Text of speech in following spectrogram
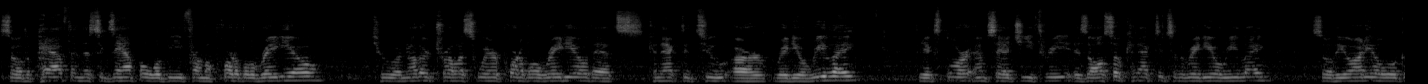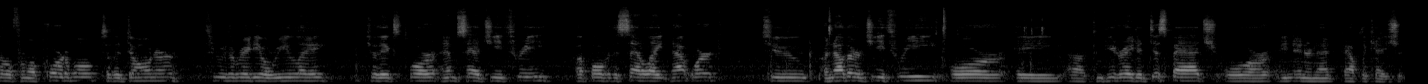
So the path in this example will be from a portable radio to another Trellisware portable radio that's connected to our radio relay. The Explorer MSAT G3 is also connected to the radio relay, so the audio will go from a portable to the donor through the radio relay to the Explorer MSAT G3 up over the satellite network to another G3 or a uh, computer-aided dispatch or an internet application.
